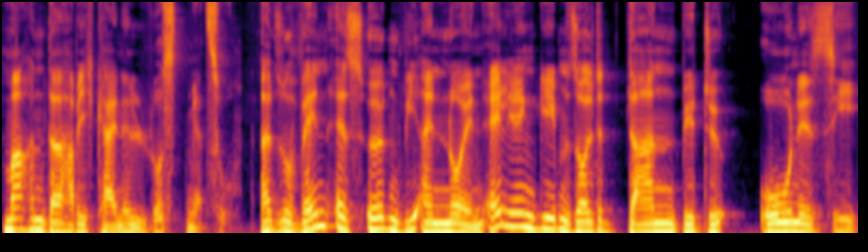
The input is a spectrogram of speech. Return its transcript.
machen, da habe ich keine Lust mehr zu. Also wenn es irgendwie einen neuen Alien geben sollte, dann bitte ohne sie.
